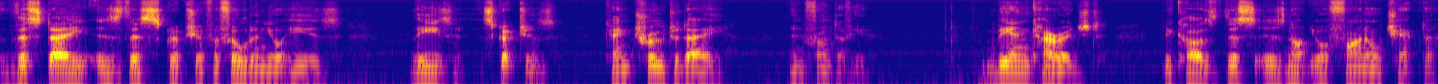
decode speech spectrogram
This day is this scripture fulfilled in your ears. These scriptures came true today in front of you. Be encouraged because this is not your final chapter.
